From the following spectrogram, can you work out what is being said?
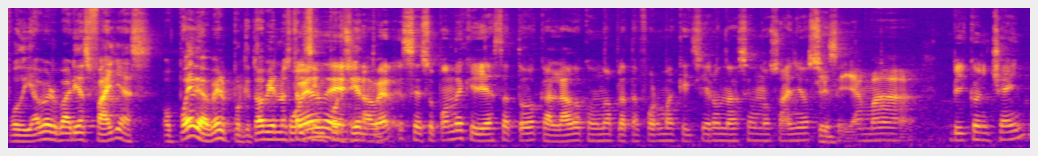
podía haber varias fallas, o puede haber, porque todavía no está al Puede, 100%. a ver, se supone que ya está todo calado con una plataforma que hicieron hace unos años Sí. que se llama Beacon Chain,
